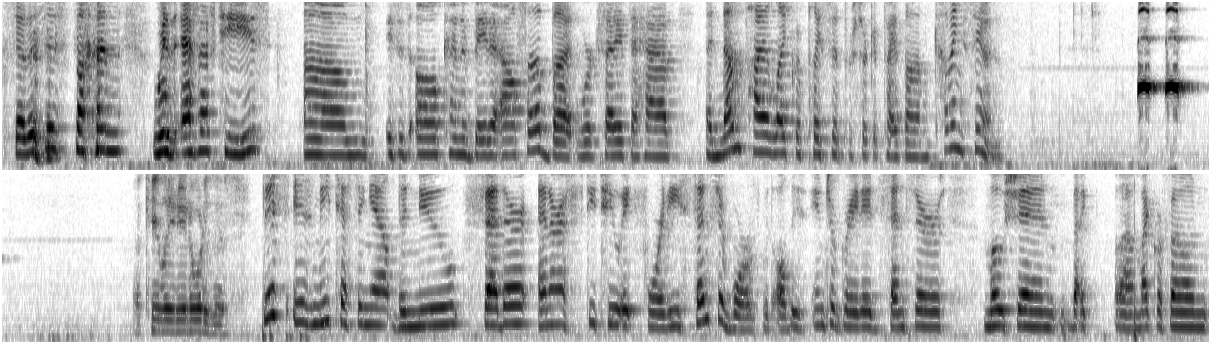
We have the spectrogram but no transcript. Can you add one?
So this is fun with FFTs. Um, this is all kind of beta alpha, but we're excited to have a NumPy-like replacement for CircuitPython coming soon. Okay, Lady, Ada, what is this? This is me testing out the new Feather NRF52840 sensor board with all these integrated sensors, motion, uh, microphone,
